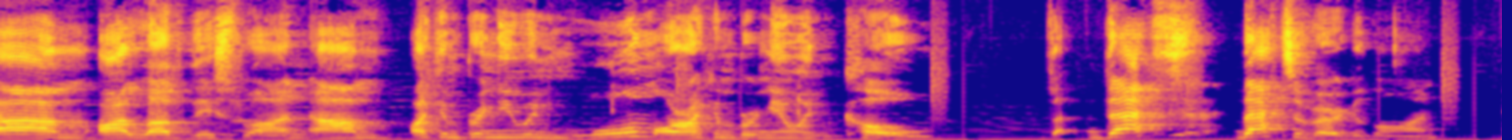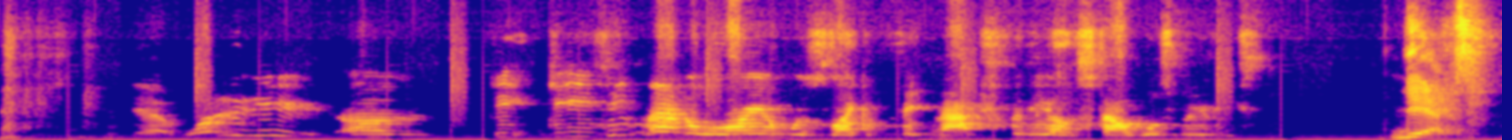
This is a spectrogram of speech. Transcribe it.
Um, I love this one. Um, I can bring you in warm or I can bring you in cold. Th- that's Yeah. that's a very good line. Yeah. What did you um? Do, do you think Mandalorian was like a fit match for the other Star Wars movies? Yes.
